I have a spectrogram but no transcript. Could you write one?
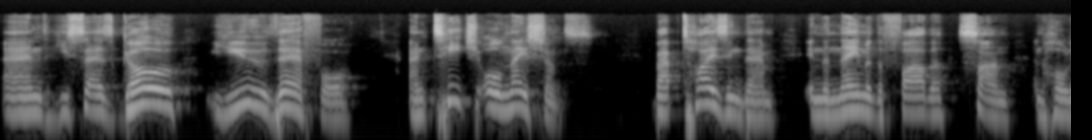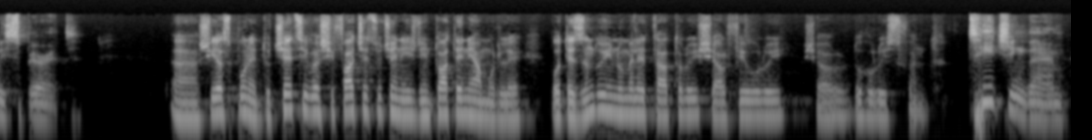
And he says, Go you therefore and teach all nations, baptizing them in the name of the Father, Son, and Holy Spirit. Uh, și el spune, duceți-vă și faceți ucenici din toate neamurile, botezându-i în numele Tatălui și al Fiului și al Duhului Sfânt. teaching them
